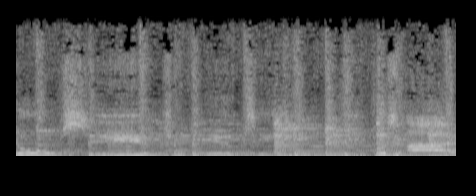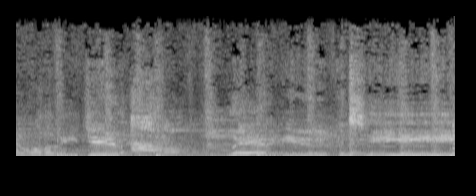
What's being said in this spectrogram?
your sins repenting, cause I want to lead you out where you can see.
